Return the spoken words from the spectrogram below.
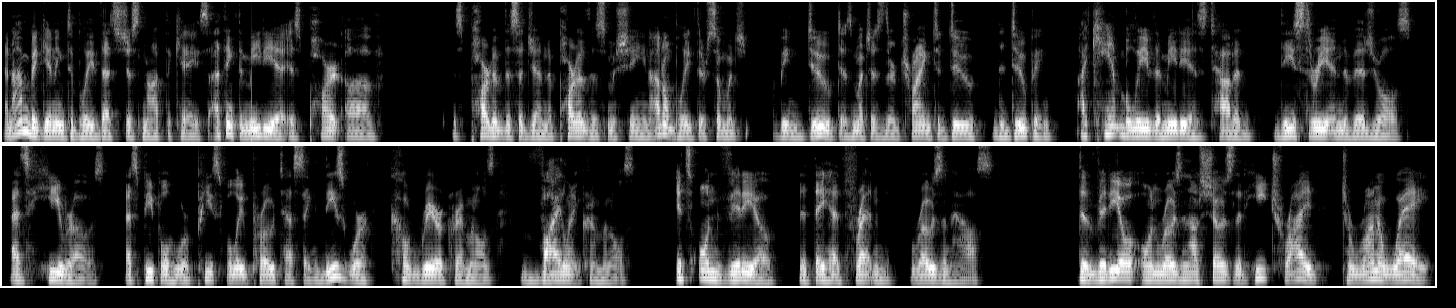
And I'm beginning to believe that's just not the case. I think the media is part of is part of this agenda, part of this machine. I don't believe there's so much being duped as much as they're trying to do the duping. I can't believe the media has touted these three individuals as heroes, as people who were peacefully protesting. These were career criminals, violent criminals. It's on video that they had threatened Rosenhouse. The video on Rosenhouse shows that he tried to run away.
